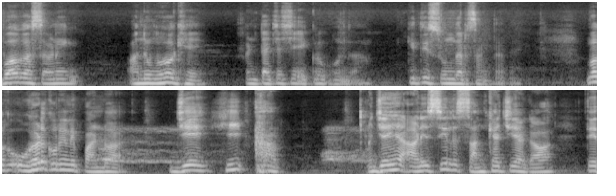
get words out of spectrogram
बघ असं आणि अनुभव घे आणि त्याच्याशी एकरूप होऊन जा. किती सुंदर सांगतात आहे मग उघड करून पांडवा जे ही जे हे आणीशील सांख्याची या गावा ते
